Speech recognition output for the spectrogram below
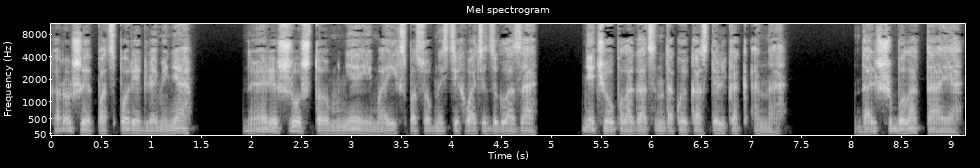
Хорошее подспорье для меня, но я решил, что мне и моих способностей хватит за глаза, нечего полагаться на такой костыль, как она. Дальше была Тая,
